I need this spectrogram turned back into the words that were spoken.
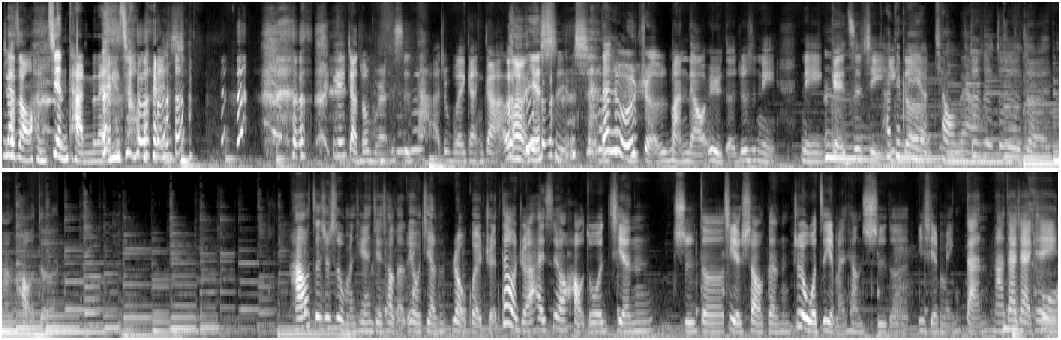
那种很健谈的那一种类型。因为假装不认识他，就不会尴尬了。嗯，也是也是。但是我就觉得蛮疗愈的，就是你你给自己一个，也很漂亮。对对对对对，蛮好的。好，这就是我们今天介绍的六件肉桂卷，但我觉得还是有好多间。值得介绍跟就是我自己也蛮想吃的一些名单，那大家也可以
